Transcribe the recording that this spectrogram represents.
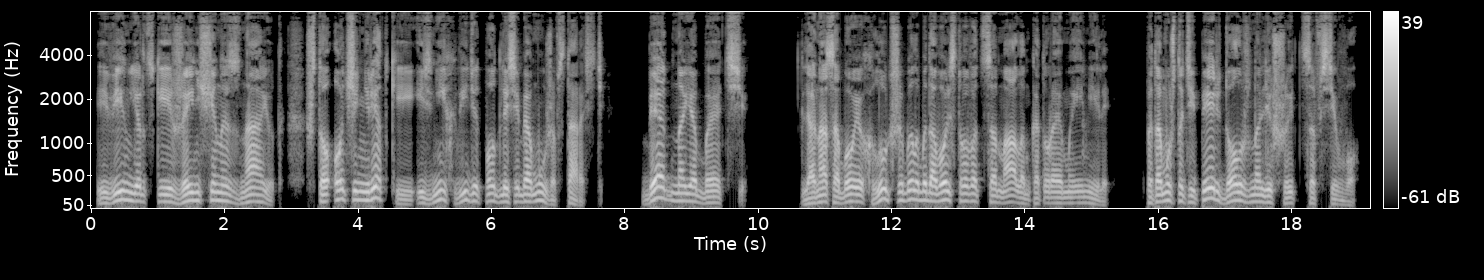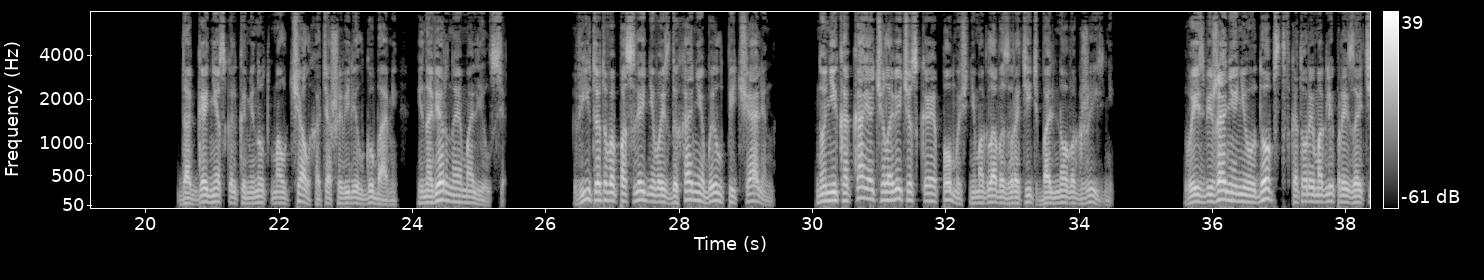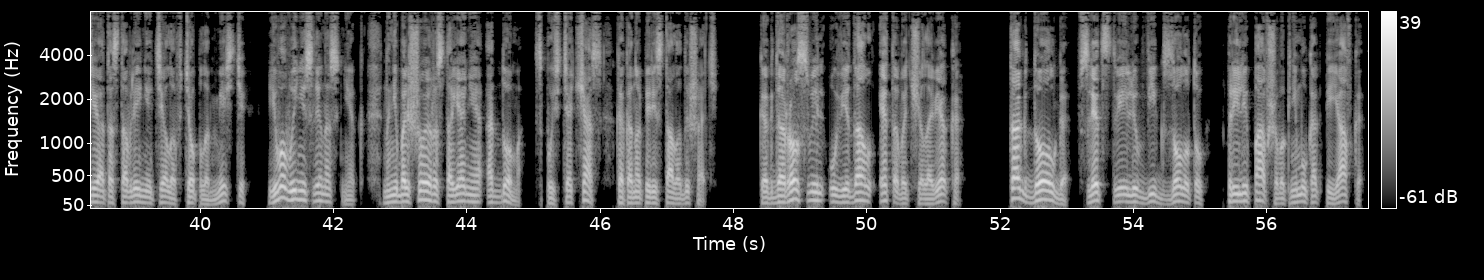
И виньердские женщины знают, что очень редкие из них видят подле себя мужа в старости. Бедная Бетси! Для нас обоих лучше было бы довольствоваться малым, которое мы имели, потому что теперь должно лишиться всего. Дагге несколько минут молчал, хотя шевелил губами, и, наверное, молился. Вид этого последнего издыхания был печален, но никакая человеческая помощь не могла возвратить больного к жизни. Во избежание неудобств, которые могли произойти от оставления тела в теплом месте, его вынесли на снег, на небольшое расстояние от дома, спустя час, как оно перестало дышать. Когда Росвель увидал этого человека, так долго, вследствие любви к золоту, прилипавшего к нему как пиявка,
